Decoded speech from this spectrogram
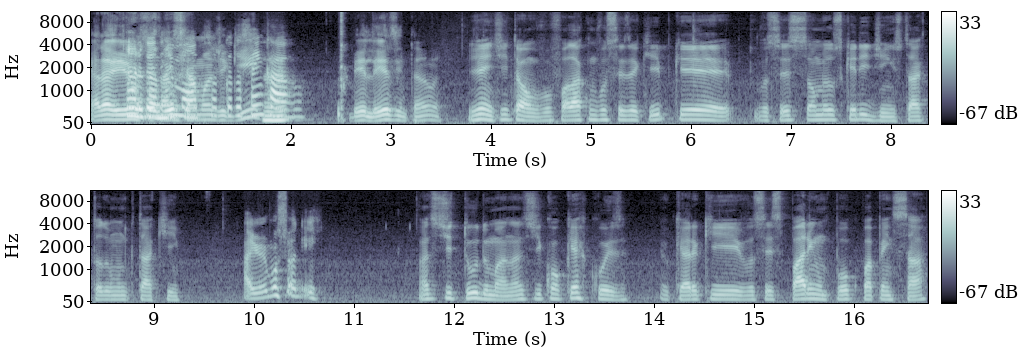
Era eu, Ah, tô tá tá de moto, só eu tô sem carro. Beleza, então. Gente, então, vou falar com vocês aqui porque vocês são meus queridinhos, tá? Todo mundo que tá aqui. Aí eu emocionei. Antes de tudo, mano, antes de qualquer coisa, eu quero que vocês parem um pouco pra pensar.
